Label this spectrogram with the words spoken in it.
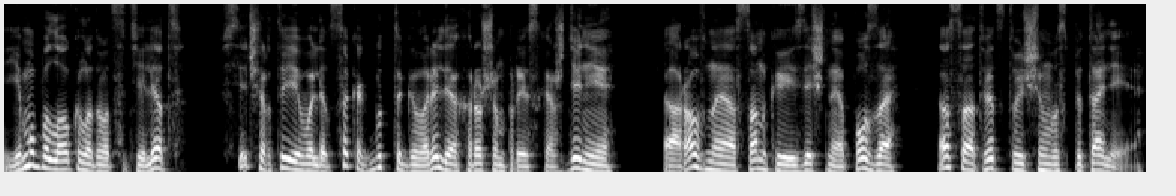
ему было около 20 лет, все черты его лица как будто говорили о хорошем происхождении, а ровная осанка и изящная поза о соответствующем воспитании.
